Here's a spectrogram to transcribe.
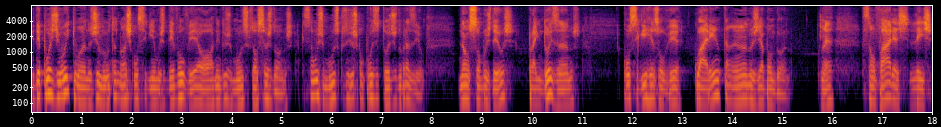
E depois de oito anos de luta, nós conseguimos devolver a ordem dos músicos aos seus donos, que são os músicos e os compositores do Brasil. Não somos Deus para, em dois anos, conseguir resolver 40 anos de abandono. Né? São várias leis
